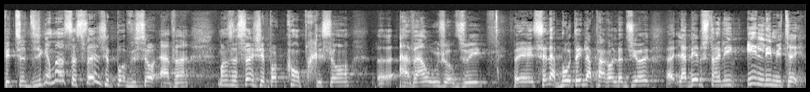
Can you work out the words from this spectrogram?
Puis tu te dis, comment ça se fait, j'ai pas vu ça avant? Comment ça se fait, j'ai pas compris ça euh, avant aujourd'hui. Ben, c'est la beauté de la parole de Dieu. Euh, la Bible, c'est un livre illimité.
